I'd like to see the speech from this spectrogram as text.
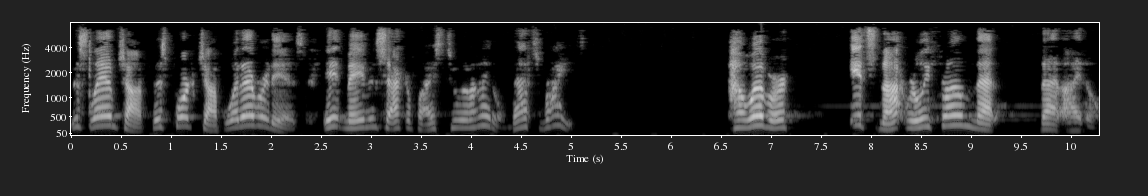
this lamb chop, this pork chop, whatever it is, it may have been sacrificed to an idol. That's right. However, it's not really from that, that idol.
